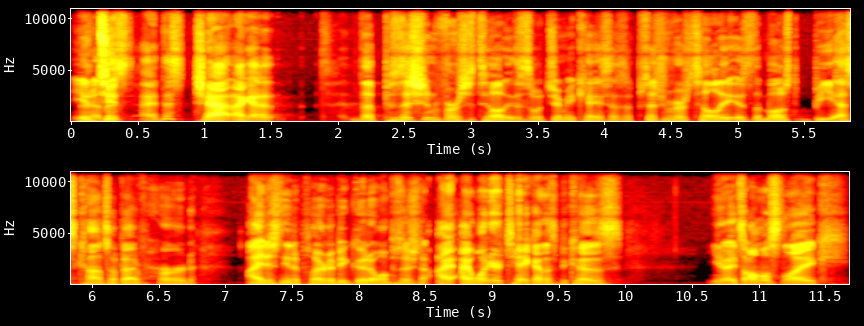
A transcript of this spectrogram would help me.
You know, two- this, uh, this chat, I got the position versatility. This is what Jimmy K says. The position versatility is the most BS concept I've heard. I just need a player to be good at one position. I, I want your take on this because, you know, it's almost like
